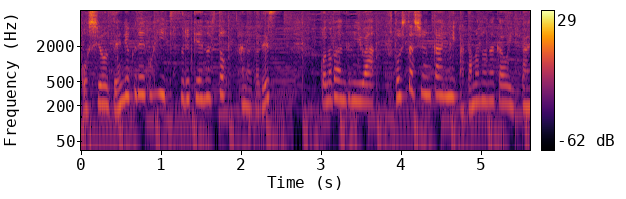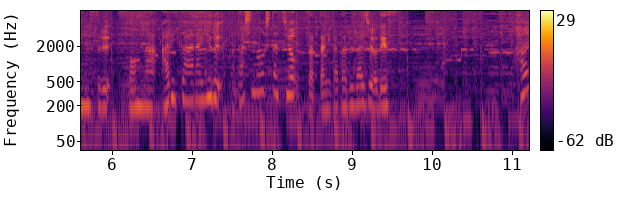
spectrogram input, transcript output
推しを全力でごひいきする系の人花田です。この番組はふとした瞬間に頭の中をいっぱいにするそんなありとあらゆる私の推したちを雑多に語るラジオです。俳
